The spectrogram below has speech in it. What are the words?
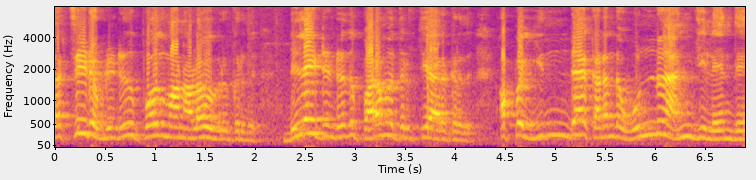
சக்சீட் அப்படின்றது போதுமான அளவுக்கு இருக்கிறது. டிலைட்ன்றது பரம திருப்தியாக இருக்கிறது. அப்போ இந்த கடந்த ஒன்று அஞ்சுலேருந்து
